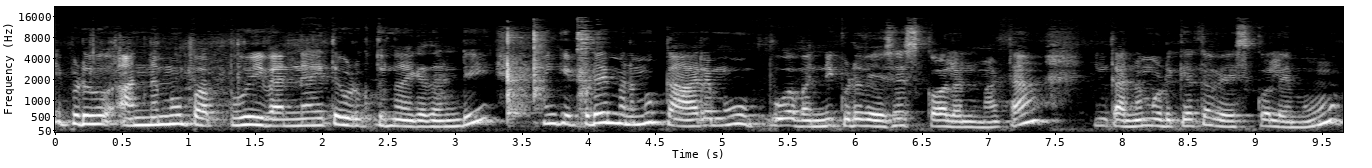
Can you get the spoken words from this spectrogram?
ఇప్పుడు అన్నము పప్పు ఇవన్నీ అయితే ఉడుకుతున్నాయి కదండి. ఇంక ఇప్పుడే మనము కారము ఉప్పు అవన్నీ కూడా వేసేసుకోవాలన్నమాట. ఇంక అన్నం ఉడికాక వేసుకోలేము.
